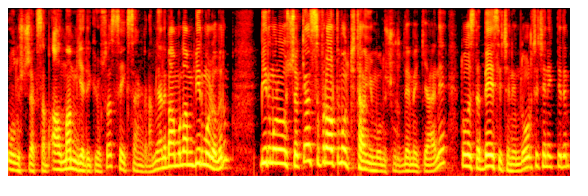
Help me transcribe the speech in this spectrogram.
oluşacaksa almam gerekiyorsa 80 gram. Yani ben buradan 1 mol alırım. 1 mol oluşacakken 0,6 mol titanyum oluşur demek yani. Dolayısıyla B seçeneğini doğru seçenek dedim.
